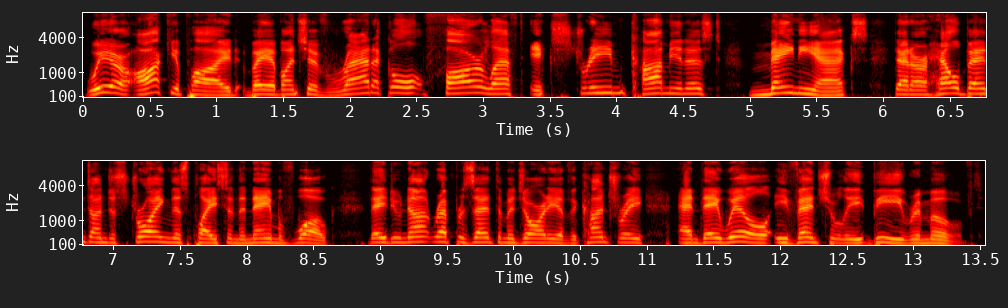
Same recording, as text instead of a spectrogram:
We are occupied by a bunch of radical, far left, extreme communist maniacs that are hell bent on destroying this place in the name of woke. They do not represent the majority of the country, and they will eventually be removed.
